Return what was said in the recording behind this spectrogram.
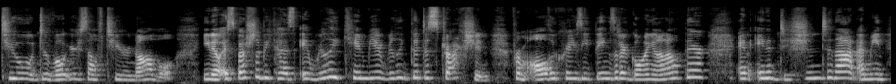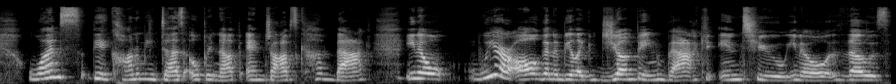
to devote yourself to your novel, you know, especially because it really can be a really good distraction from all the crazy things that are going on out there. And in addition to that, I mean, once the economy does open up and jobs come back, you know, we are all going to be like jumping back into, you know, those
